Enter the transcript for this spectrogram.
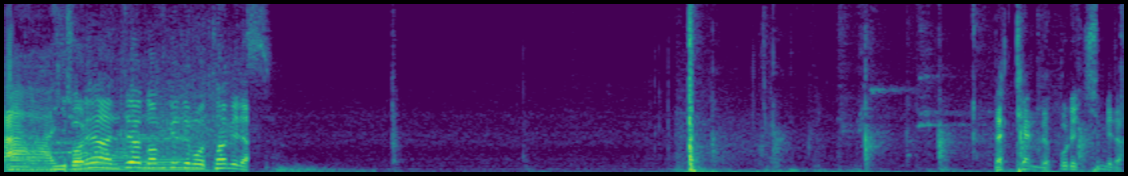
아, 이번엔 안재현 네. 넘기지 못합니다. 백핸드 뿌리칩니다.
